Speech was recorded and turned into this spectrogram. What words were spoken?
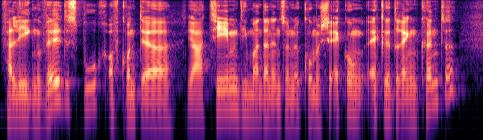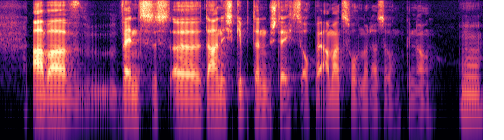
verlegen will, das Buch, aufgrund der ja, Themen, die man dann in so eine komische Ecke, Ecke drängen könnte. Aber wenn es es äh, da nicht gibt, dann bestelle ich es auch bei Amazon oder so, genau. Hm.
